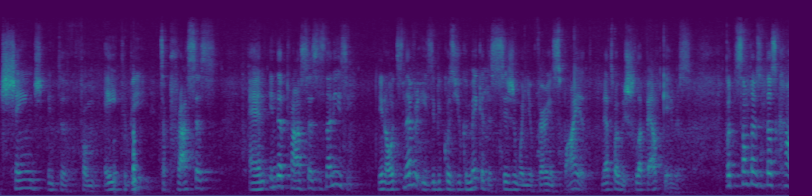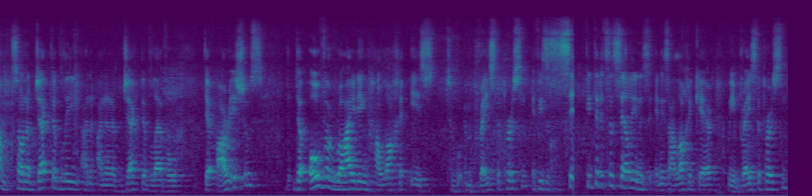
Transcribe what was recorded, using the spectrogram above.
change into from A to B. It's a process, and in that process, it's not easy. You know, it's never easy because you can make a decision when you're very inspired. That's why we schlep out gators. But sometimes it does come. So, on objectively, on, on an objective level, there are issues. The overriding halacha is to embrace the person. If he's a if he did it sincerely in his, in his halachic care, we embrace the person.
